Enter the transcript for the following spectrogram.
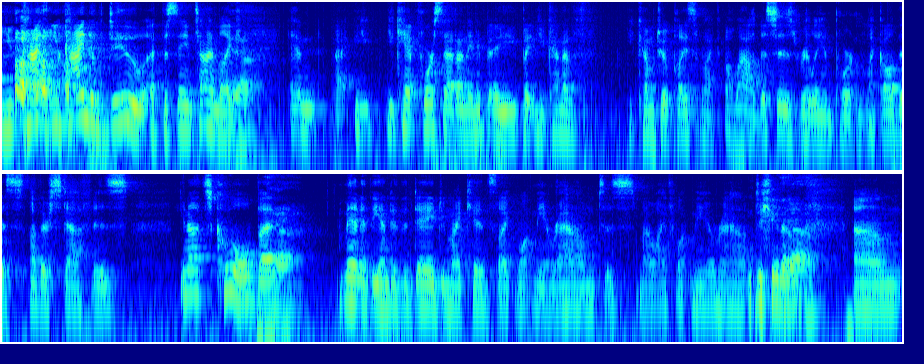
you kind you kind of do at the same time, like, Yeah. and uh, you you can't force that on anybody, but you kind of you come to a place of like, oh wow, this is really important. Like all this other stuff is, you know, it's cool, but Yeah. man, at the end of the day, do my kids like want me around? Does my wife want me around? You know. Yeah. Um,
